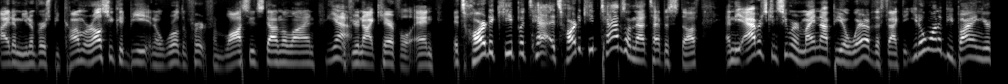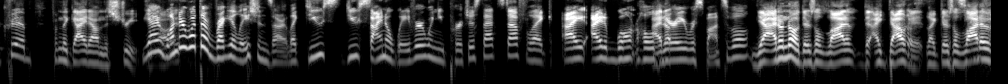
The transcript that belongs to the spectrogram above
item universe become, or else you could be in a world of hurt from lawsuits down the line yeah. if you're not careful. And it's hard to keep a tab. It's hard to keep tabs on that type of stuff. And the average consumer might not be aware of the fact that you don't want to be buying your crib from the guy down the street. you Yeah, I wonder what the regulations are. Like, do you do you sign a waiver when you purchase that stuff? Like, I I won't hold I Harry responsible. Yeah, I don't know. There's a lot of. I doubt it. Like, there's a lot of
